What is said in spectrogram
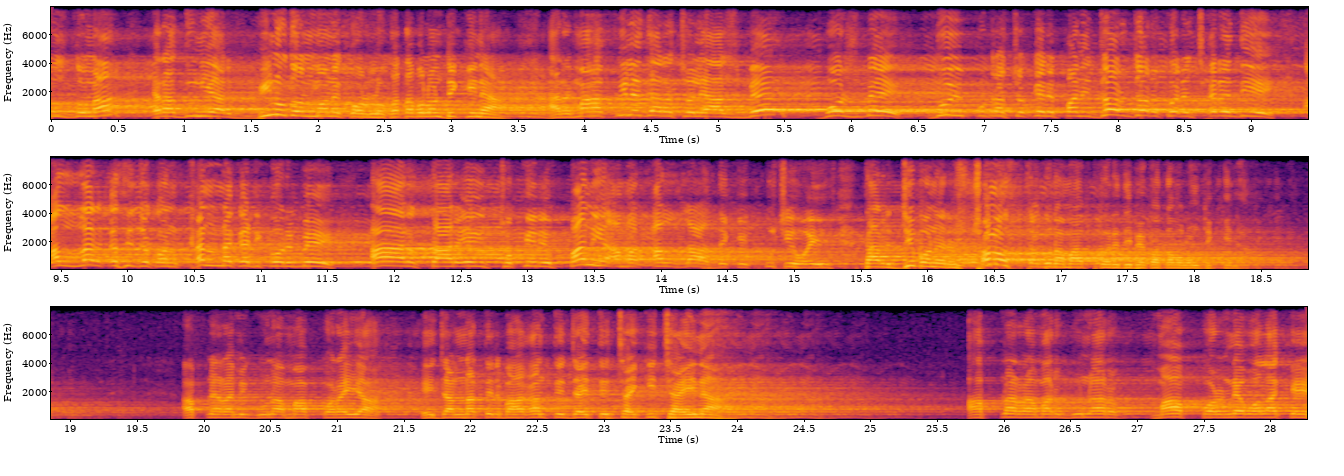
বুঝতো না, এরা দুনিয়ার বিনোদন মনে করল, কথা বলুন ঠিক কিনা? আর মাহফিলে যারা চলে আসবে, বসবে, দুই ফুটা চোখের পানি জোর জোর করে ছেড়ে দিয়ে আল্লাহর কাছে যখন খান্নাকাটি করবে, আর তার এই চোখের পানি আমার আল্লাহ দেখে খুশি হয়ে তার জীবনের সমস্ত গুণা মাফ করে দিবে, কথা বলুন ঠিক কিনা? আপনার আমি গুণা মাফ করাইয়া এই জান্নাতের বাগানতে যাইতে চাই কি চাই না? আপনার আমার গুনার মাফ করনেওয়ালাকে,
